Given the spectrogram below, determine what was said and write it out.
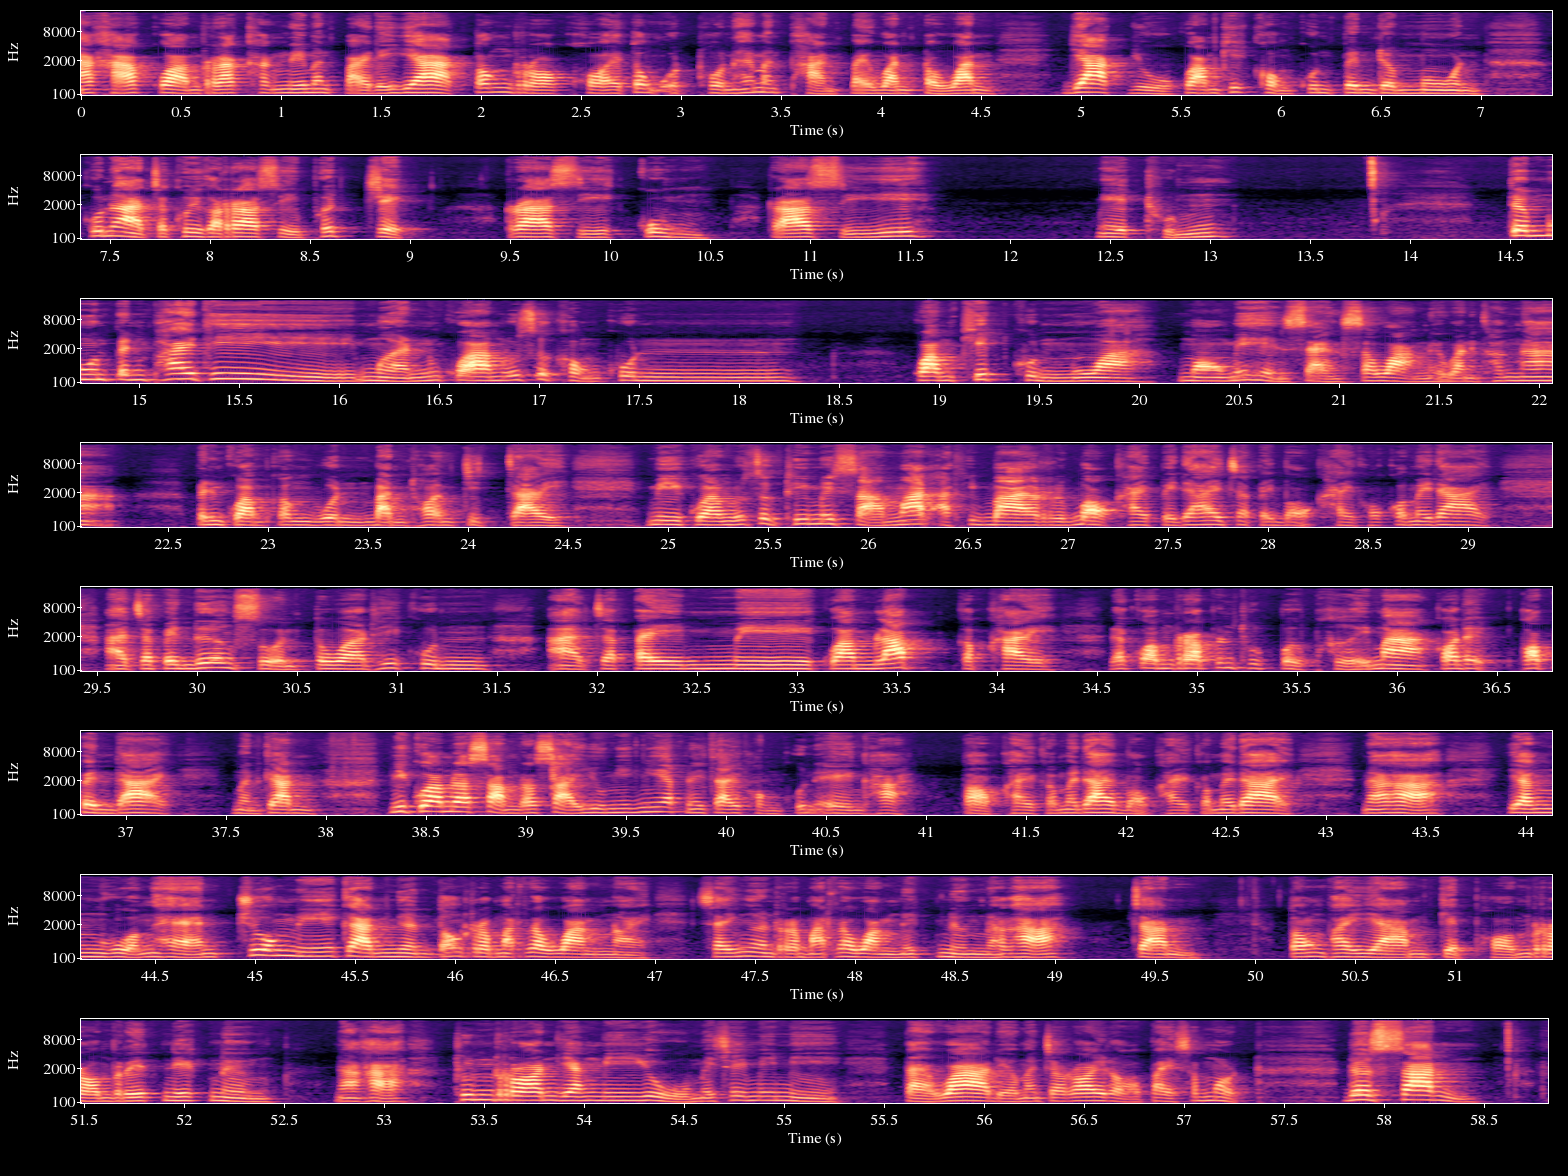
นะคะ ความรักครั้งนี้มันไปได้ยาก ต้องรอคอยต้องอดทนให้มันผ่านไปวันต่อวัน ยากอยู่ความคิดของคุณเป็นเดอะมูนคุณอาจจะคุยกับราศีพฤศจิกราศีกุม ราศีเมถุนเดอะมูนเป็นไพ่ที่เหมือนความรู้สึกของคุณ ความคิดขุ่นมัว มองไม่เห็นแสงสว่างในวันข้างหน้า เป็นความกังวลบั่นทอนจิตใจ มีความรู้สึกที่ไม่สามารถอธิบายหรือบอกใครไปได้ จะไปบอกใครเขาก็ไม่ได้ อาจจะเป็นเรื่องส่วนตัวที่คุณอาจจะไปมีความลับกับใคร และความลับนั้นถูกเปิดเผยมาก็ได้ก็เป็นได้เหมือนกัน มีความระส่ำระสายอยู่เงียบๆในใจของคุณเองค่ะ ตอบใครก็ไม่ได้บอกใครก็ไม่ได้นะคะ ยังหวงแหนช่วงนี้การเงินต้องระมัดระวังหน่อย ใช้เงินระมัดระวังนิดนึงนะคะ จันต้องพยายามเก็บหอมรอมริดนิดนึงนะคะ ทุนร้อนยังมีอยู่ไม่ใช่ไม่มี แต่ว่าเดี๋ยวมันจะร่อยหรอไปสมดเดอะซัน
